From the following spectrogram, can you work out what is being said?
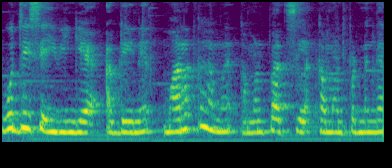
பூஜை செய்வீங்க அப்படின்னு மறக்காம கமெண்ட் பாக்ஸ்ல கமெண்ட் பண்ணுங்க.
